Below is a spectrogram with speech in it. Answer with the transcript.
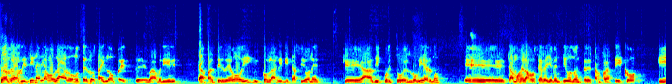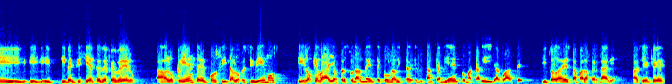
Nuestra oficina de abogados, José Rosa y López, eh, va a abrir a partir de hoy con las limitaciones que ha dispuesto el gobierno. Eh, estamos en la José Reyes 21 entre San Francisco y, y- y- y 27 de febrero. A los clientes por cita los recibimos y los que vayan personalmente con la el distanciamiento, mascarilla, guantes y toda esta parafernalia. Así es que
